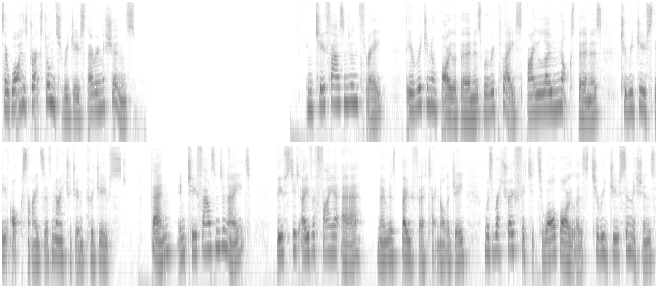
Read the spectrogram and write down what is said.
So, what has Drax done to reduce their emissions? In 2003, the original boiler burners were replaced by low NOx burners to reduce the oxides of nitrogen produced. Then, in 2008, boosted over fire air, known as BOFA technology, was retrofitted to all boilers to reduce emissions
